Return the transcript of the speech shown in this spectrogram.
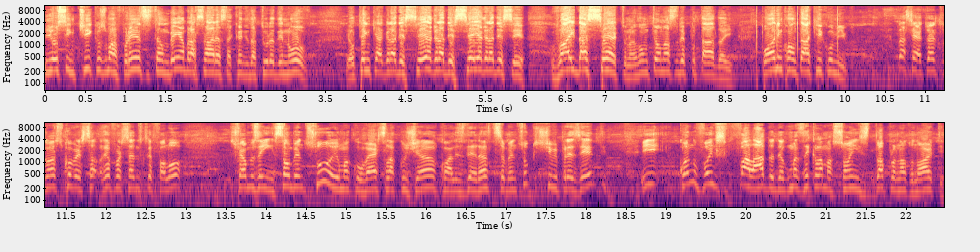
E eu senti que os mafrenses também abraçaram essa candidatura de novo. Eu tenho que agradecer, agradecer e agradecer. Vai dar certo, nós vamos ter o nosso deputado aí. Podem contar aqui comigo. Tá certo, nós conversamos, reforçando o que você falou, estivemos em São Bento do Sul, em uma conversa lá com o Jean, com a liderança de São Bento do Sul, que estive presente. E quando foi falado de algumas reclamações do Planalto Norte,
